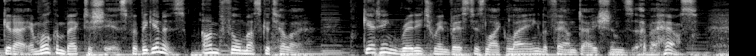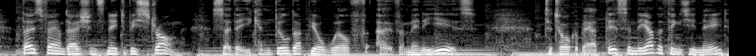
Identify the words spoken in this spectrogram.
G'day and welcome back to Shares for Beginners. I'm Phil Muscatello. Getting ready to invest is like laying the foundations of a house. Those foundations need to be strong so that you can build up your wealth over many years. To talk about this and the other things you need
